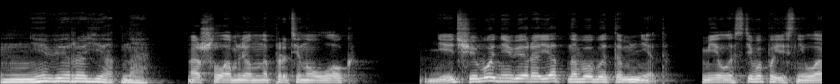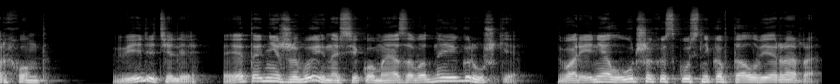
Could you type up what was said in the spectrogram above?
«Невероятно!» – ошеломленно протянул Лок. «Ничего невероятного в этом нет», – милостиво пояснил Архонт. «Видите ли, это не живые насекомые, а заводные игрушки. Творение лучших искусников Талверара.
